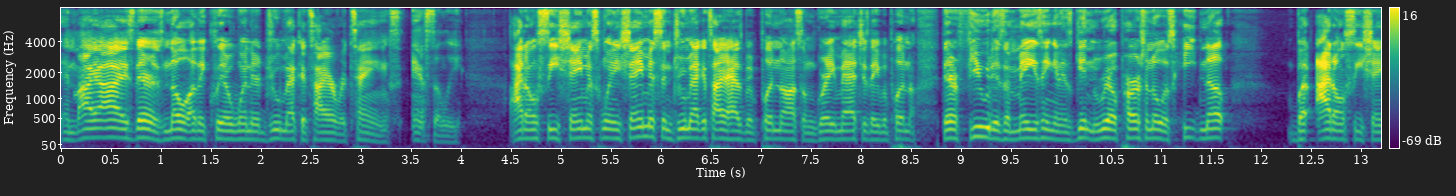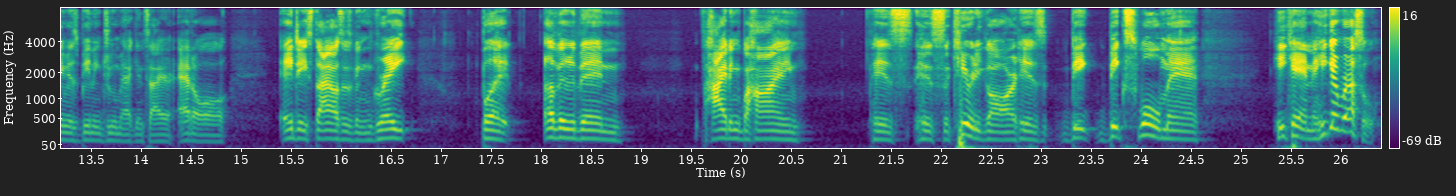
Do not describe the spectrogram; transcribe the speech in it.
In my eyes, there is no other clear winner. Drew McIntyre retains instantly. I don't see Sheamus winning. Sheamus and Drew McIntyre has been putting on some great matches. They've been putting on, their feud is amazing and it's getting real personal. It's heating up, but I don't see Sheamus beating Drew McIntyre at all. AJ Styles has been great, but other than hiding behind his his security guard, his big big swole man, he can he can wrestle.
